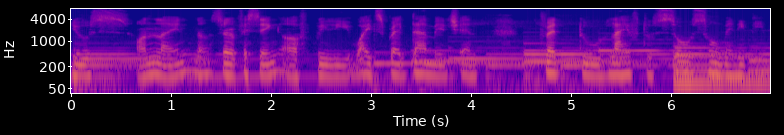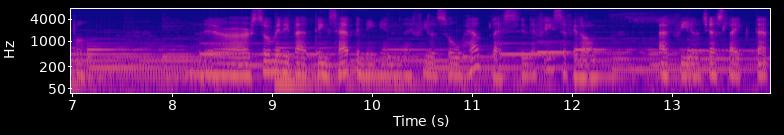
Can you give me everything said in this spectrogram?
news online no, surfacing of really widespread damage and threat to life to so so many people. There are so many bad things happening and i feel so helpless in the face of it all. I feel just like that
